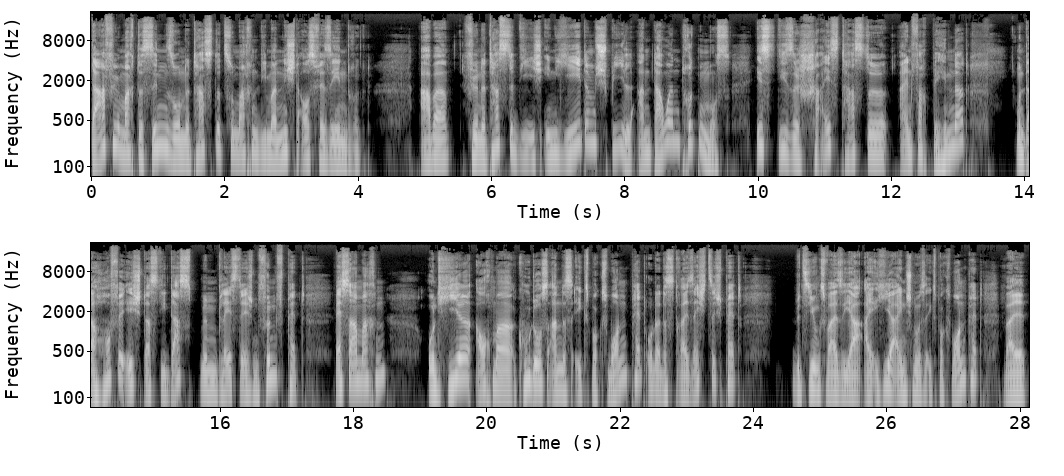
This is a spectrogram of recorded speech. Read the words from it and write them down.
Dafür macht es Sinn, so eine Taste zu machen, die man nicht aus Versehen drückt. Aber für eine Taste, die ich in jedem Spiel andauernd drücken muss, ist diese Scheiß-Taste einfach behindert. Und da hoffe ich, dass die das mit dem PlayStation 5 Pad besser machen. Und hier auch mal Kudos an das Xbox One Pad oder das 360 Pad. Beziehungsweise ja, hier eigentlich nur das Xbox One Pad, weil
